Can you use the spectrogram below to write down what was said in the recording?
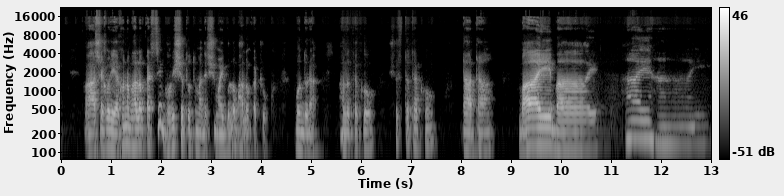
আশা করি এখনও ভালো কাটছে। ভবিষ্যতেও তোমাদের সময়গুলো ভালো কাটুক। বন্ধুরা ভালো থাকো, সুস্থ থাকো। Tata. Bye, bye. Hi, hi.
